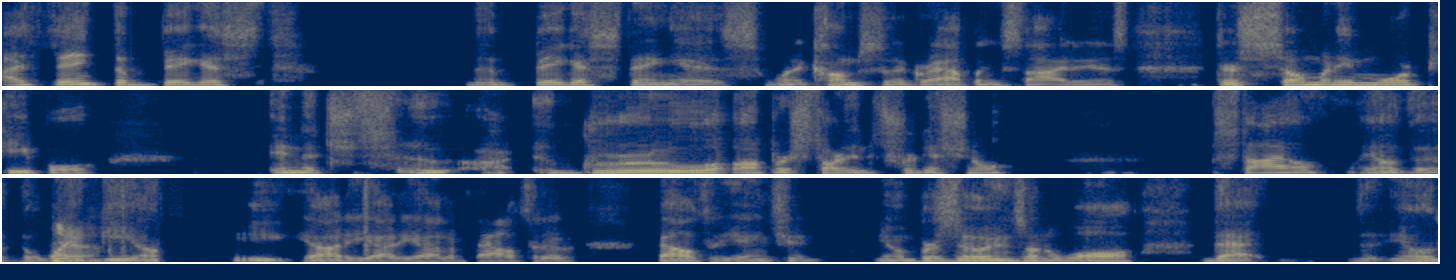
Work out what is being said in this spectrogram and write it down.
I- think the biggest the biggest thing is when it comes to the grappling side is there's so many more people in the who are, who grew up or started in the traditional style you know the the white gi um, gi, yada yada yada bow to the bow to the ancient you know brazilians on the wall that you know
